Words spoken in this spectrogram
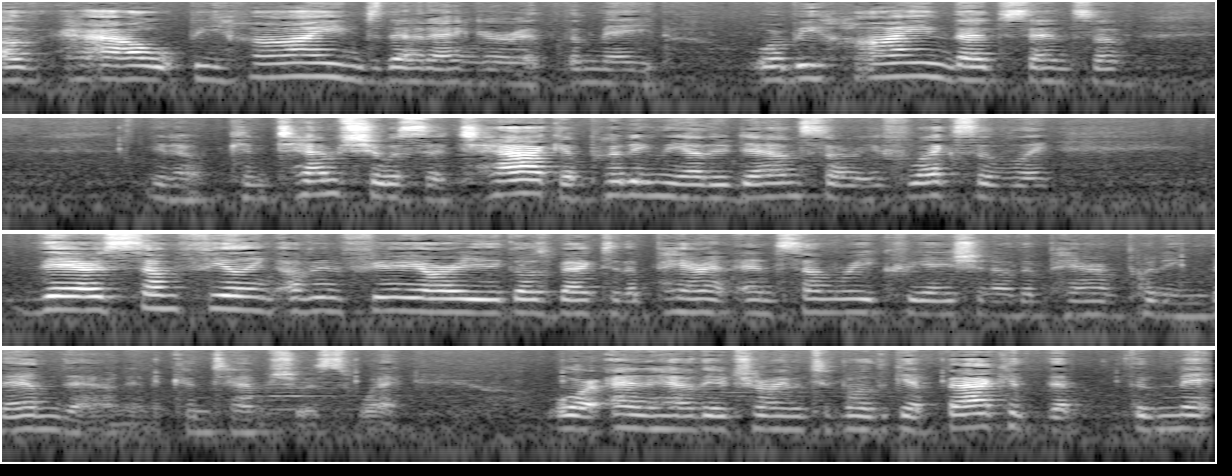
of how behind that anger at the mate or behind that sense of you know contemptuous attack and putting the other down so reflexively there's some feeling of inferiority that goes back to the parent and some recreation of the parent putting them down in a contemptuous way. Or and how they're trying to both get back at the the,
